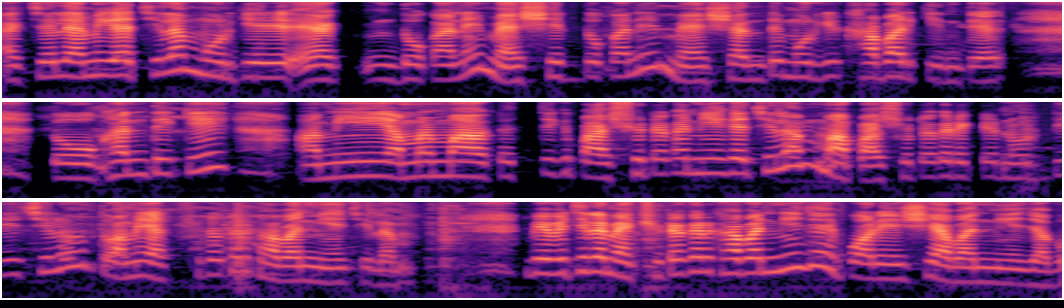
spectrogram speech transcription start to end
অ্যাকচুয়ালি আমি গেছিলাম মুরগির এক দোকানে ম্যাশের দোকানে ম্যাশ আনতে মুরগির খাবার কিনতে। তো ওখান থেকে আমি, আমার মা কাছ থেকে পাঁচশো টাকা নিয়ে গেছিলাম, মা পাঁচশো টাকার একটা নোট দিয়েছিল, তো আমি একশো টাকার খাবার নিয়েছিলাম। ভেবেছিলাম একশো টাকার খাবার নিয়ে যাই, পরে এসে আবার নিয়ে যাব।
